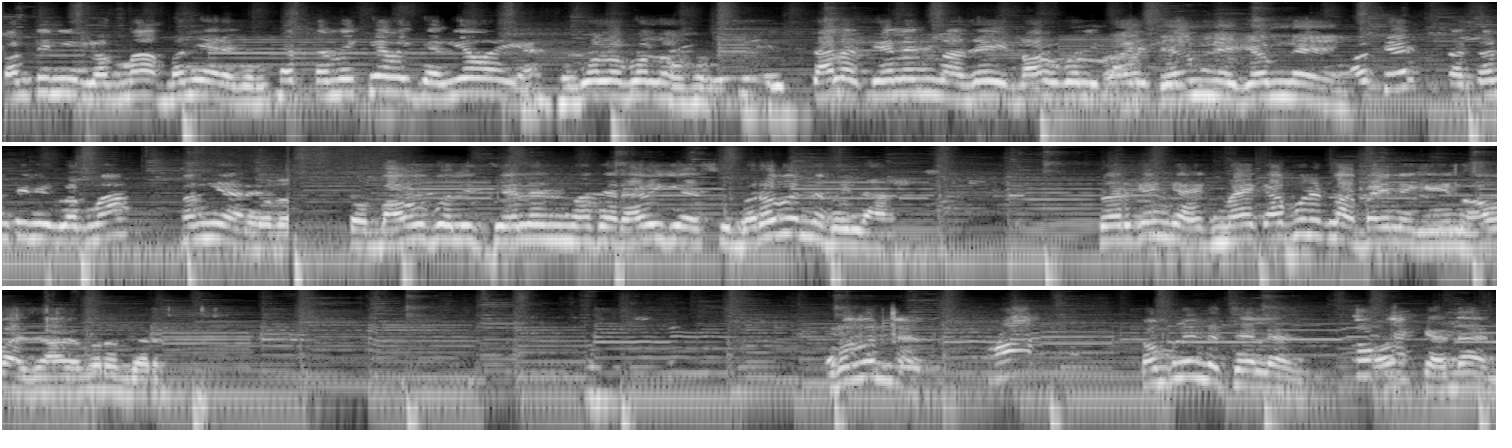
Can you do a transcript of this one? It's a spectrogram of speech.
કન્ટિન્યુ બ્લોગમાં બન્યા રહેજો. સર તમે કેવાય કે વ્યવહાર. બોલો બોલો. ચાલો ચેલેન્જમાં જઈ બાહુબલી પાણી કેમ નહીં કેમ નહીં? ઓકે? તો કન્ટિન્યુ બ્લોગમાં બન્યા રહેજો. તો બાહુબલી ચેલેન્જમાં ત્યારે આવી ગયા છીએ. બરોબર ને ભાઈલા? સર કેમ કે એક માઇક આપું ને એટલા ભાઈને કે એનો અવાજ આવે. બરોબર? બરોબર ને? હા. Complete the challenge okay done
